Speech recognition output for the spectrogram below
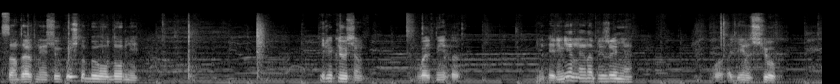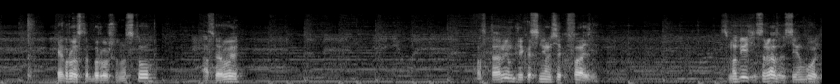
стандартные щупы, чтобы было удобнее. Переключим вольтметр на переменное напряжение. Вот один щуп я просто брошу на стол, а второй а вторым прикоснемся к фазе. Смотрите, сразу 7 вольт.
